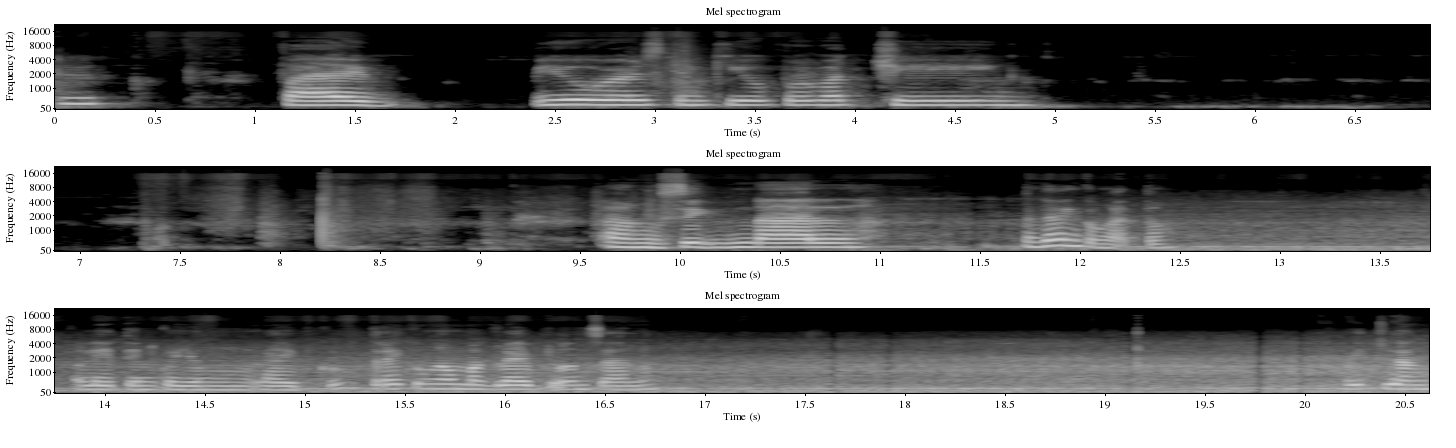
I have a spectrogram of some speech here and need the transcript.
tut. Five viewers. Thank you for watching. Ang signal. Tanggalin ko nga to. Ulitin ko yung live ko. Try ko nga mag-live doon sa ano. Wait lang.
